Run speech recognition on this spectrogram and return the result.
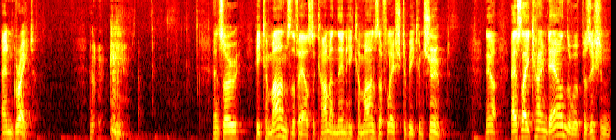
and great. and so he commands the fowls to come and then he commands the flesh to be consumed. Now, as they came down, there were position,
